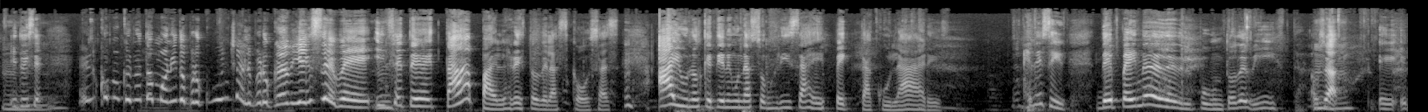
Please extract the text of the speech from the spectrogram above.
Y tú dices, él como que no es tan bonito, pero cúnchale, pero qué bien se ve. Y se te tapa el resto de las cosas. Hay unos que tienen unas sonrisas espectaculares. Es decir, depende desde el punto de vista. O sea, eh, eh,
